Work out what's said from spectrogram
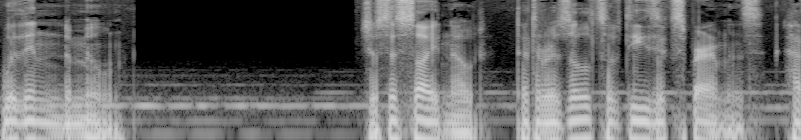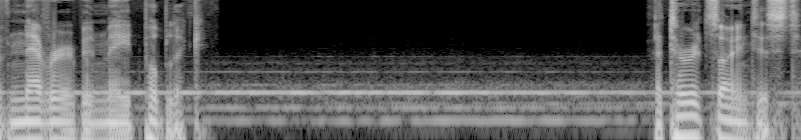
within the moon. Just a side note that the results of these experiments have never been made public. A third scientist,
